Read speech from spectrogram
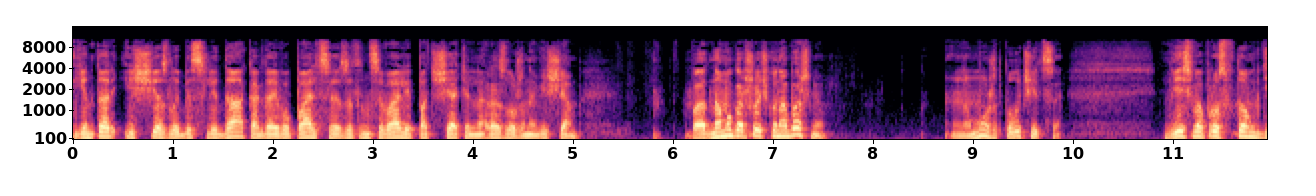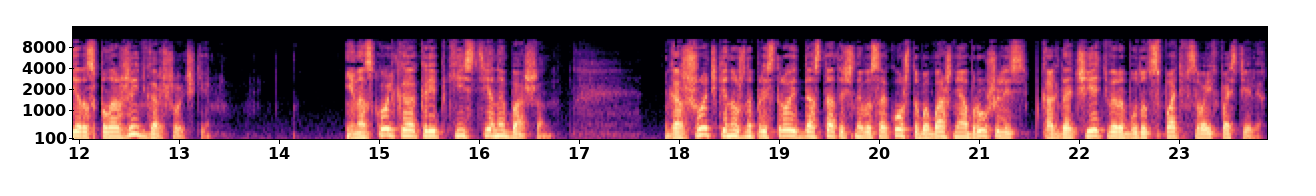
Янтарь исчезла без следа, когда его пальцы затанцевали под тщательно разложенным вещам. «По одному горшочку на башню?» «Ну, может получиться. Весь вопрос в том, где расположить горшочки и насколько крепки стены башен. Горшочки нужно пристроить достаточно высоко, чтобы башни обрушились, когда четверо будут спать в своих постелях.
